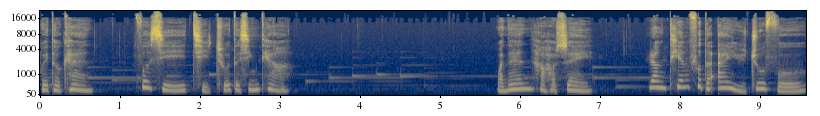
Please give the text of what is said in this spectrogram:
回头看，复习起初的心跳。晚安，好好睡，让天父的爱与祝福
